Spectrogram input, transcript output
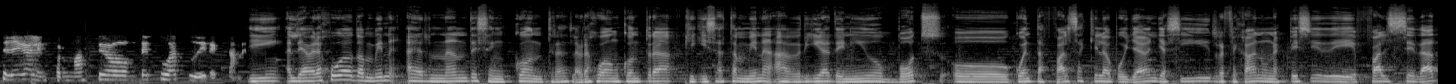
se llega la información de tú a tú directamente. Y le habrá jugado también a Hernández en contra, le habrá jugado en contra que quizás también habría tenido bots o cuentas falsas que lo apoyaban y así reflejaban una especie de falsedad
